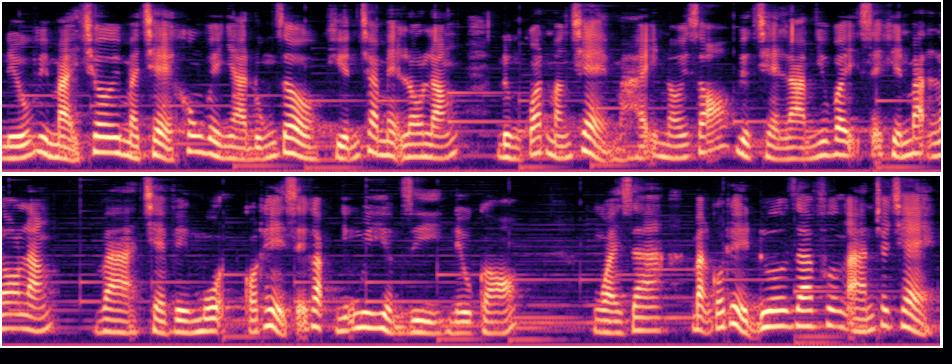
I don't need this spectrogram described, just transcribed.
Nếu vì mải chơi mà trẻ không về nhà đúng giờ khiến cha mẹ lo lắng, đừng quát mắng trẻ mà hãy nói rõ việc trẻ làm như vậy sẽ khiến bạn lo lắng và trẻ về muộn có thể sẽ gặp những nguy hiểm gì nếu có. Ngoài ra, bạn có thể đưa ra phương án cho trẻ,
